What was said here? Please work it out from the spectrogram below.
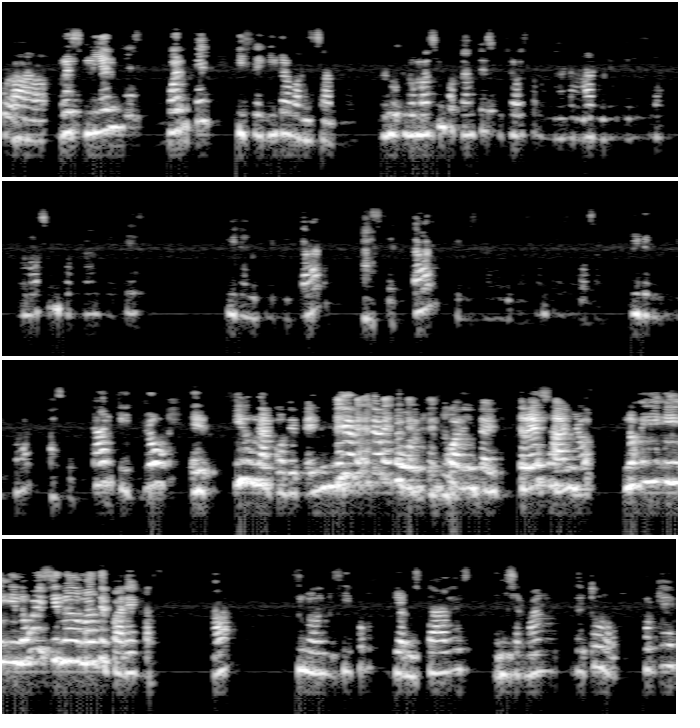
uh, resilientes, fuertes y seguir avanzando. Lo, más importante, escuchaba esta mañana a alguien que decía, lo más importante es identificar, aceptar y buscar ayuda. Son tres cosas. Identificar, aceptar que yo he sido una codependiente por 43 años, no, y, y, no voy a decir nada más de parejas, ¿ah? sino de mis hijos, de amistades, de mis hermanos, de todo. Porque,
